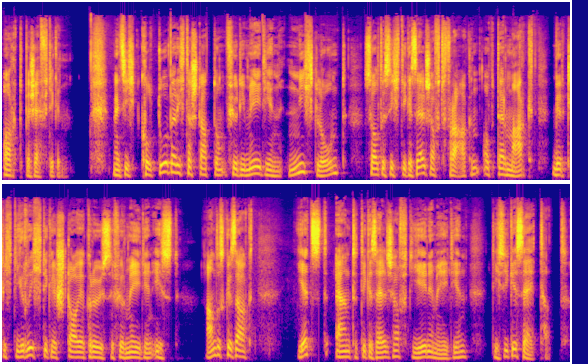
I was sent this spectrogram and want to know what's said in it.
Ort beschäftigen. Wenn sich Kulturberichterstattung für die Medien nicht lohnt, sollte sich die Gesellschaft fragen, ob der Markt wirklich die richtige Steuergröße für Medien ist. Anders gesagt, Jetzt erntet die Gesellschaft jene Medien, die sie gesät hat.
